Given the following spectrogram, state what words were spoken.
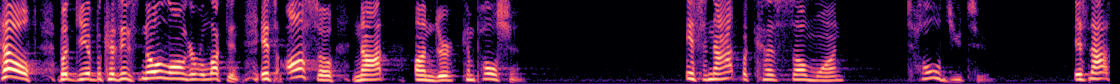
help but give because it's no longer reluctant. It's also not under compulsion. It's not because someone told you to. It's not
